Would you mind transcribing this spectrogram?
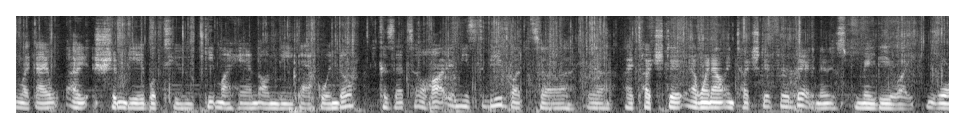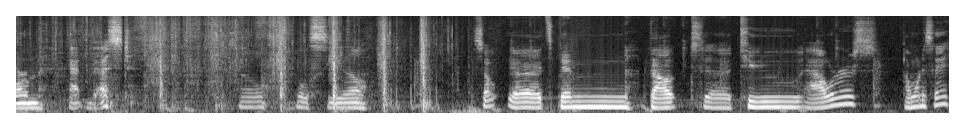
like I, I shouldn't be able to keep my hand on the back window because that's how hot it needs to be but uh, yeah I touched it I went out and touched it for a bit and it was maybe like warm at best. So we'll see though. So uh, it's been about uh, two hours I want to say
